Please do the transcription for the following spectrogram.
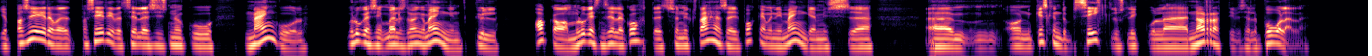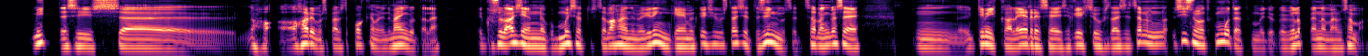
ja baseerivad, baseerivad selle siis nagu mängul. ma lugesin, ma ei ole seda mängu mänginud küll, aga ma lugesin selle kohta, et see on üks väheseid Pokemoni mänge, mis äh, on, keskendub seikluslikule narratiivsele poolele. mitte siis äh, noh, harjumuspärased Pokemonide mängudele, kus sul asi on nagu mõistatuste lahendamine, ringi käimine, kõiksugused asjad ja sündmused, seal on ka see mm, kemikaal R sees ja kõiksugused asjad, seal on sisu natuke muudetud muidugi, aga lõpp enam-vähem sama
